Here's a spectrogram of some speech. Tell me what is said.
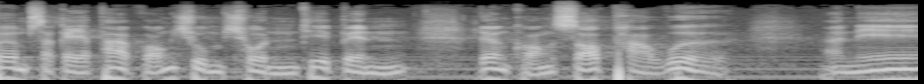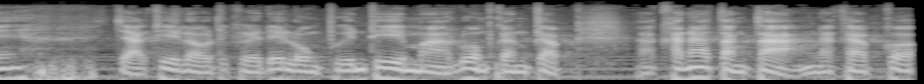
เพิ่มศักยภาพของชุมชนที่เป็นเรื่องของซอฟต์พาวเวอร์อันนี้จากที่เราเคยได้ลงพื้นที่มาร่วมกันกับคณะต่างๆนะครับ ก็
